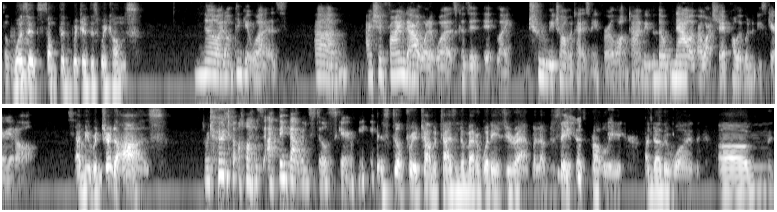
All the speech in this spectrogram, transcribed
the Was one- it something wicked this way comes? No, I don't think it was. Um, I should find out what it was because it, it like truly traumatized me for a long time. Even though now, if I watched it, it probably wouldn't be scary at all. I mean, Return to Oz Return to Oz, I think that would still scare me. It's still pretty traumatizing no matter what age you're at. But I'm just saying that's probably another one. Um,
